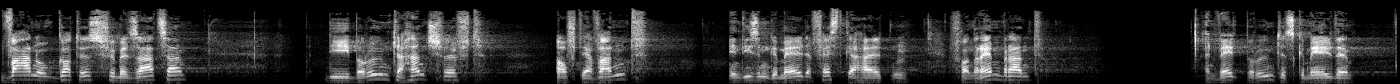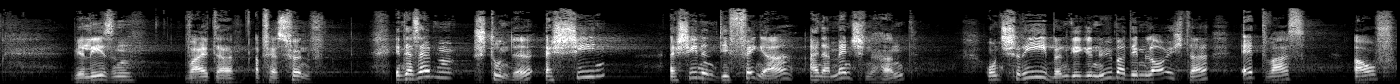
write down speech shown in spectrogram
Warnung Gottes für Belsazar, die berühmte Handschrift auf der Wand in diesem Gemälde festgehalten von Rembrandt, ein weltberühmtes Gemälde. Wir lesen weiter ab Vers 5. In derselben Stunde erschien, erschienen die Finger einer Menschenhand und schrieben gegenüber dem Leuchter etwas auf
